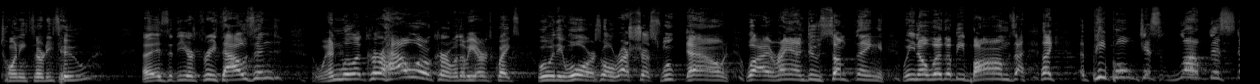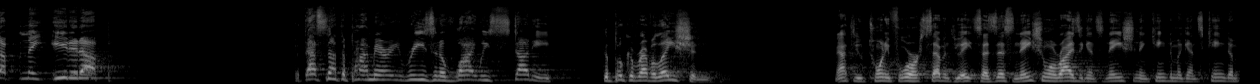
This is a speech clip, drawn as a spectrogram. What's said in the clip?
2032? Uh, is it the year 3000? When will it occur? How will it occur? Will there be earthquakes? Will there be wars? Will Russia swoop down? Will Iran do something? We know where there'll be bombs. Like, people just love this stuff and they eat it up. But that's not the primary reason of why we study the book of Revelation. Matthew 24, 7 to 8 says this Nation will rise against nation and kingdom against kingdom.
